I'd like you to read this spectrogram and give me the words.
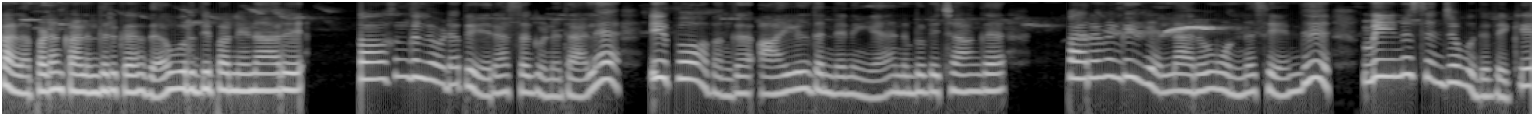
கலப்படம் கலந்துருக்கிறத உறுதி பண்ணினாரு காகங்களோட பேராச குணத்தால இப்போ அவங்க ஆயுள் தண்டனைய அனுபவிச்சாங்க பறவைங்க எல்லாரும் ஒன்று சேர்ந்து மீனு செஞ்ச உதவிக்கு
